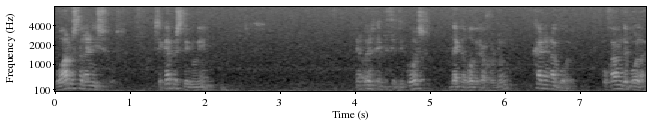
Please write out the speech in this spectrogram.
ο άλλος ήταν ανήσυχος. Σε κάποια στιγμή, ο επιθετικός, 10-12 χρονών, χάνει ένα γκολ. Που χάνονται πολλά.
